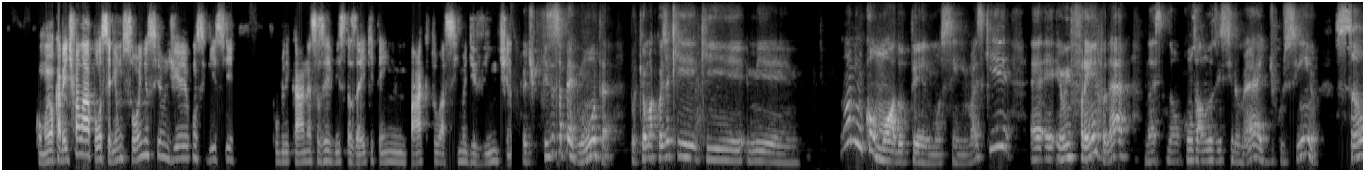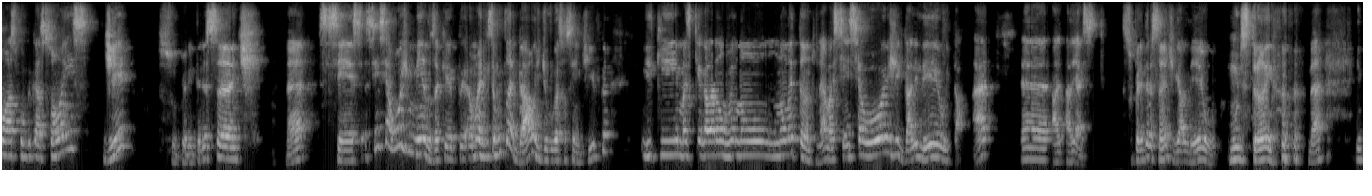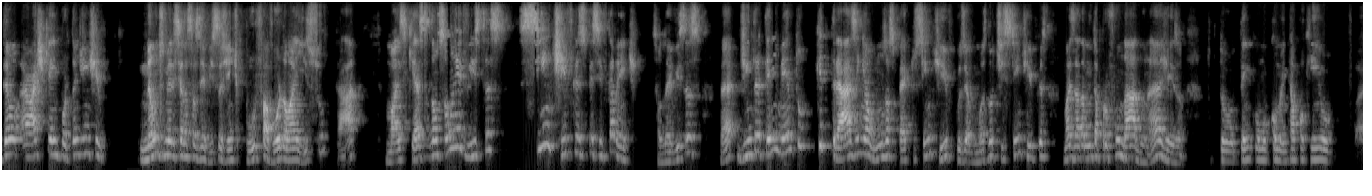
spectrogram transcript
Como eu acabei de falar, pô, seria um sonho se um dia eu conseguisse publicar nessas revistas aí que tem um impacto acima de 20. Né? Eu te fiz essa pergunta porque uma coisa que, que me. Não me incomoda o termo, assim, mas que é, é eu enfrento, né, com os alunos de ensino médio, de cursinho, são as publicações de super interessante, né? Ciência, ciência hoje menos, é que é uma revista muito legal de divulgação científica e que, mas que a galera não, não, não lê tanto, né? Mas ciência hoje, Galileu e tal, né? É, aliás, super interessante, Galileu, Mundo Estranho, né? Então, eu acho que é importante a gente não desmerecer essas revistas, gente, por favor, não é isso, tá? Mas que essas não são revistas científicas especificamente. São revistas né, de entretenimento que trazem alguns aspectos científicos e algumas notícias científicas, mas nada muito aprofundado, né, Jason? Tu tem como comentar um pouquinho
